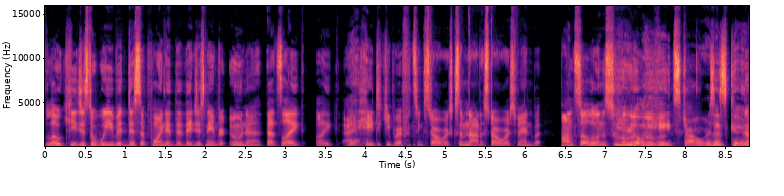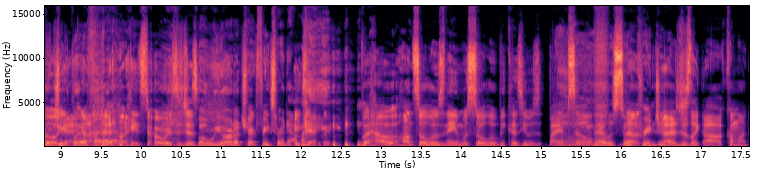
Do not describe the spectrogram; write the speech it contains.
low key just a wee bit disappointed that they just named her Una. That's like like I hate to keep referencing Star Wars because I'm not a Star Wars fan, but Han Solo in the Solo You don't movie. hate Star Wars. That's good. no, yeah, no, clarify I don't hate Star Wars. It's just But we are on a Trek freaks right now. exactly. but how Han Solo's name was Solo because he was by Oh, himself. that was so cringy. I was just like, oh come on.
